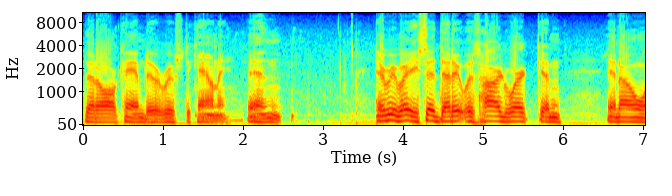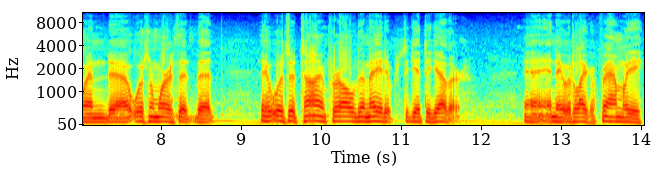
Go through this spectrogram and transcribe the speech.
that all came to Aroostook County. And everybody said that it was hard work and, you know, and uh, it wasn't worth it, but it was a time for all the natives to get together. And it was like a family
